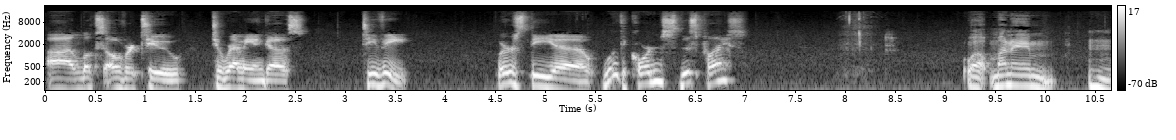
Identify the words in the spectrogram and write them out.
uh, looks over to, to Remy and goes, TV, where's the, uh, what are the coordinates to this place? Well, my name, hmm,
